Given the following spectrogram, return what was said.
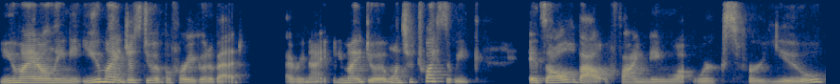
You might only need you might just do it before you go to bed every night. You might do it once or twice a week it's all about finding what works for you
